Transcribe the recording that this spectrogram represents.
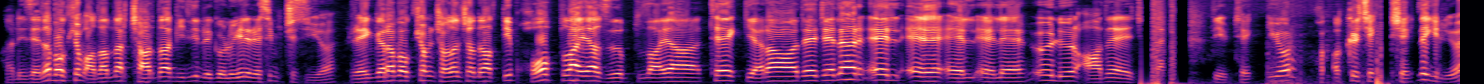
Hani Zed'e bakıyorum adamlar çarda bildiğin gölgeli resim çiziyor. Rengar'a bakıyorum çardan çardan atlayıp hoplaya zıplaya tek yer ADC'ler el ele el ele ölür ADC'ler deyip tekliyor. Akıl şekli şekle geliyor.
